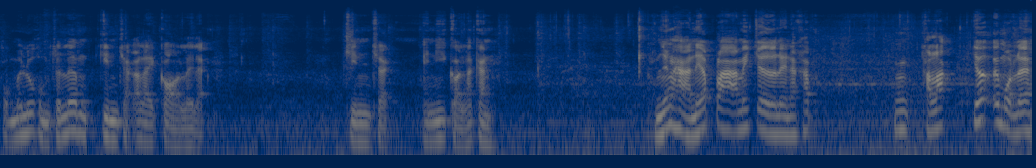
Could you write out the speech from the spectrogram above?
ผมไม่รู้ผมจะเริ่มกินจากอะไรก่อนเลยแหละ กินจากไอ้นี่ก่อนแล้วกัน ผมยังหาเนื้อปลาไม่เจอเลยนะครับทะลัก เยอะไปหมดเลย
